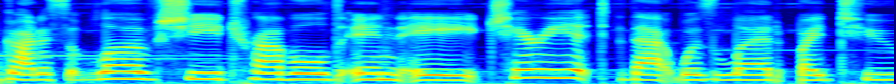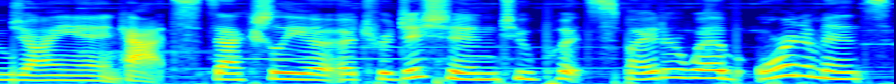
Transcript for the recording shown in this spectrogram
goddess of love. She traveled in a chariot that was led by two giant cats. It's actually a, a tradition to put spiderweb ornaments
